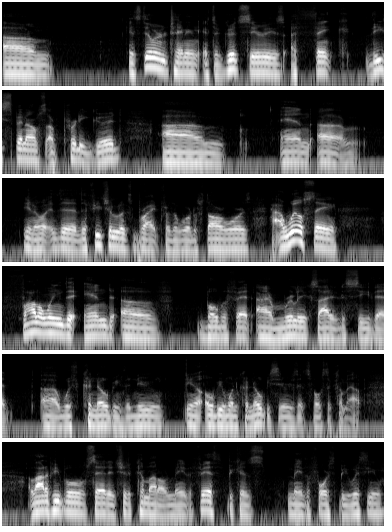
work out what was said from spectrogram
Um, it's still entertaining. It's a good series. I think these spin-offs are pretty good. Um, and um, you know the the future looks bright for the world of Star Wars. I will say, following the end of Boba Fett, I am really excited to see that uh, with Kenobi, the new you know Obi Wan Kenobi series that's supposed to come out. A lot of people said it should have come out on May the fifth because May the fourth be with you,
